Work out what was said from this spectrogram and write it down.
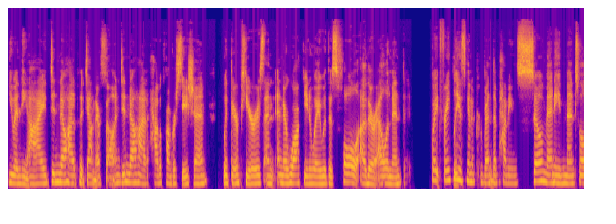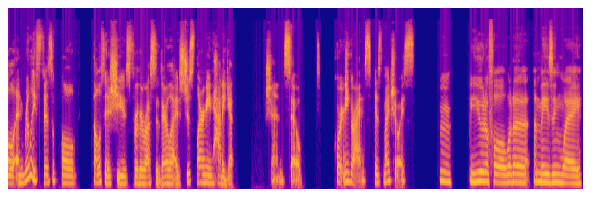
you in the eye, didn't know how to put down their phone, didn't know how to have a conversation with their peers. And, and they're walking away with this whole other element that quite frankly is going to prevent them having so many mental and really physical health issues for the rest of their lives, just learning how to get action. So Courtney Grimes is my choice. Mm. Beautiful. What an amazing way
